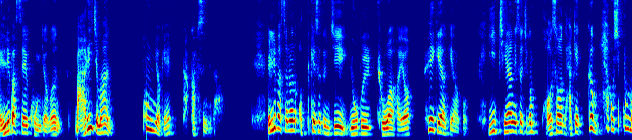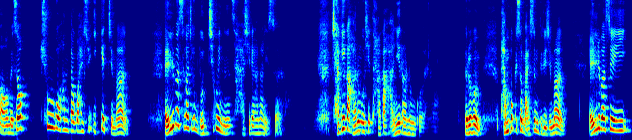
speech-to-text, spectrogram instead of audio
엘리바스의 공경은 말이지만 폭력에 가깝습니다. 엘리바스는 어떻게 해서든지 욥을 교화하여 회개하게 하고 이 재앙에서 지금 벗어나게끔 하고 싶은 마음에서 충고한다고 할 수 있겠지만 엘리바스가 지금 놓치고 있는 사실이 하나 있어요. 자기가 아는 것이 다가 아니라는 거예요. 여러분, 반복해서 말씀드리지만 엘리바스의 이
